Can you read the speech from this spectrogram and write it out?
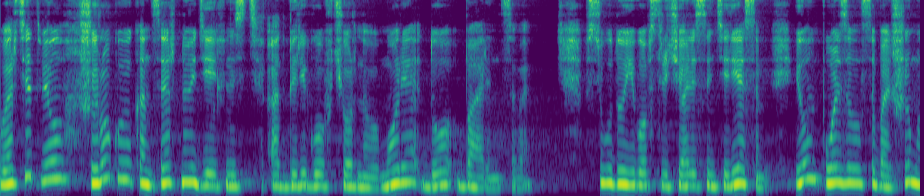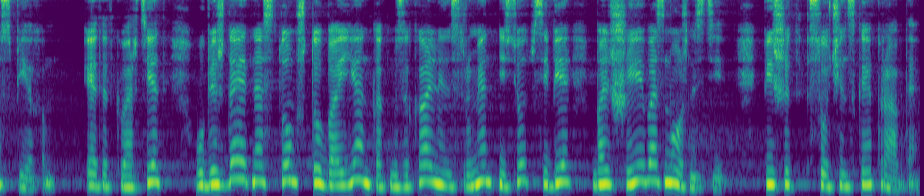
Квартет вел широкую концертную деятельность от берегов Черного моря до Баренцева. Всюду его встречали с интересом, и он пользовался большим успехом. Этот квартет убеждает нас в том, что баян как музыкальный инструмент несет в себе большие возможности, пишет Сочинская правда.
